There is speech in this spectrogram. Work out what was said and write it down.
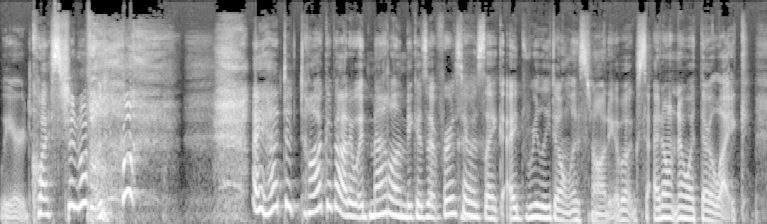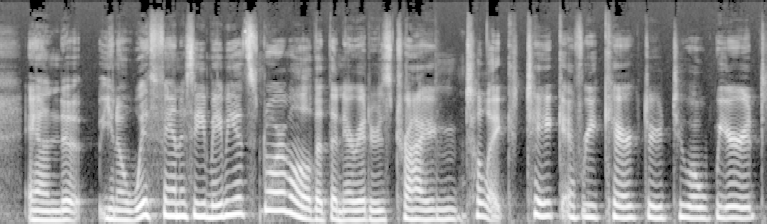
weird. questionable. I had to talk about it with Madeline because at first I was like, I really don't listen to audiobooks. I don't know what they're like. And, uh, you know, with fantasy, maybe it's normal that the narrator is trying to like take every character to a weird,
